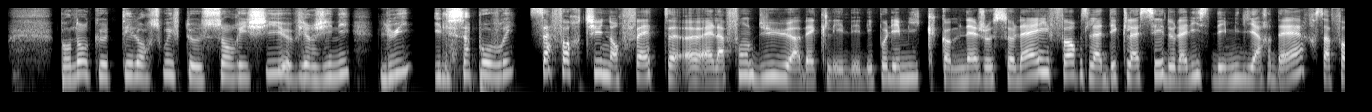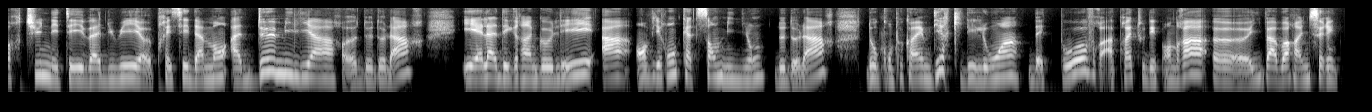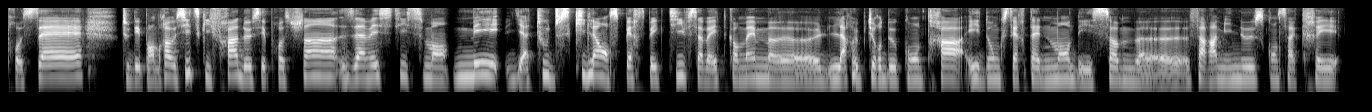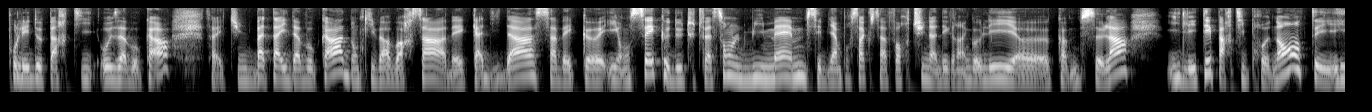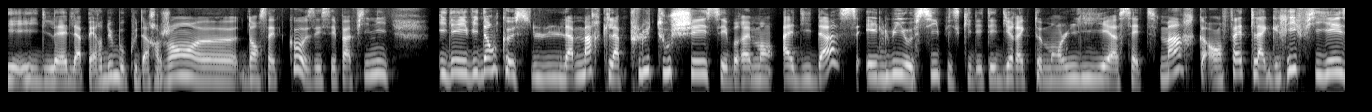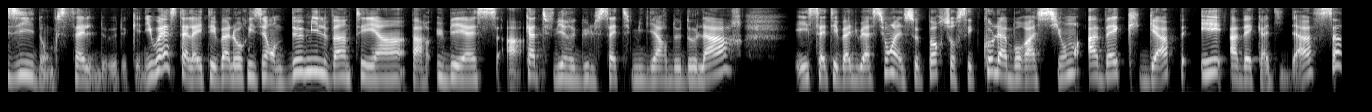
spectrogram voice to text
pendant que Taylor Swift s'enrichit, Virginie, lui, il s'appauvrit. Sa fortune, en fait, euh, elle a fondu avec les, polémiques comme neige au soleil. Forbes l'a déclassée de la liste des milliardaires. Sa fortune était évaluée euh, précédemment à 2 milliards euh, de dollars et elle a dégringolé à environ 400 millions de dollars. Donc, on peut quand même dire qu'il est loin d'être pauvre. Après, tout dépendra. il va avoir une série de procès. Tout dépendra aussi de ce qu'il fera de ses prochains investissements. Mais il y a tout ce qu'il a en perspective. Ça va être quand même euh, la rupture de contrat et donc certainement des sommes euh, faramineuses consacrées pour les deux parties aux avocats. Ça va être une bataille d'avocats. Donc il va avoir ça avec Adidas, avec euh, et on sait que de toute façon lui-même, c'est bien pour ça que sa fortune a dégringolé euh, comme cela. Il était partie prenante et, il, a- perdu beaucoup d'argent dans cette cause et c'est pas fini. Il est évident que la marque la plus touchée, c'est vraiment Adidas, et lui aussi, puisqu'il était directement lié à cette marque. En fait, la griffe donc celle de, de Kenny West, elle a été valorisée en 2021 par UBS à 4,7 milliards de dollars. Et cette évaluation, elle se porte sur ses collaborations avec Gap et avec Adidas.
